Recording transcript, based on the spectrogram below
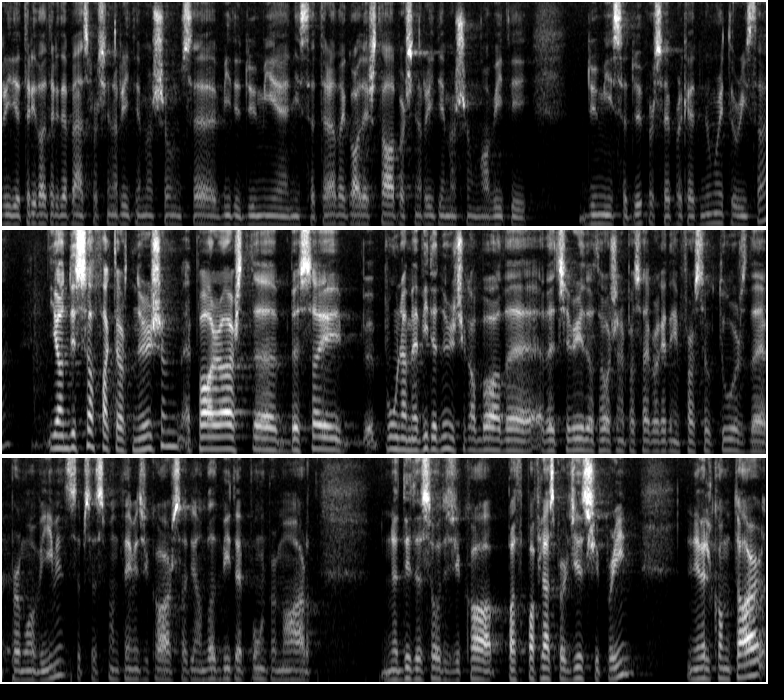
rritje, tridhjetë deri tridhjetë e pesë për qind rritje më shumë se viti dy mijë e njëzet e tre dhe gati shtatë për qind rritje më shumë nga viti dy mijë e njëzet e dy për sa i përket numrit të turistëve. Janë disa faktorë të ndryshëm. E para është besoj puna me vite të ndryshme që ka bërë edhe edhe qeveria do thoshin për sa i përket infrastrukturës dhe promovimit, sepse s'mund të themi që ka ardhur sot janë 10 vite punë për me ardh në ditët e sotme që ka pa po, po flas për gjithë Shqipërinë në nivel kombëtar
